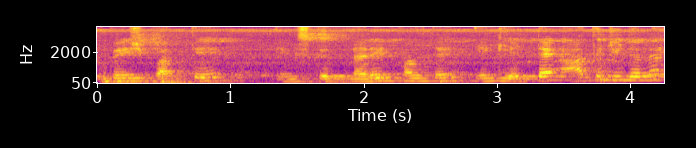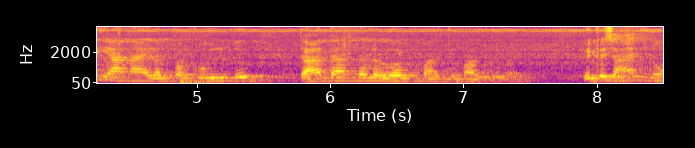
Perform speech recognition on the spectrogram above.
ರೂಪೇಶ್ ಭಕ್ತೆ, ಹಿಂಗೆ ಸ್ಕ್ರಿಪ್ಟ್ ನರೇಟ್ ಮಲ್ತೆ, ಹಿಂಗೆ ಎಡ್ಡೆ ಆತಜಿಡಲ್ಲ ಯಾನ ಎಳಪ್ಪ ಕೂಲ್ದು, ದಾದಾಂದಲ್ಲ ವರ್ಕ್ ಮಲ್ತು ಮಲ್ದು I am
